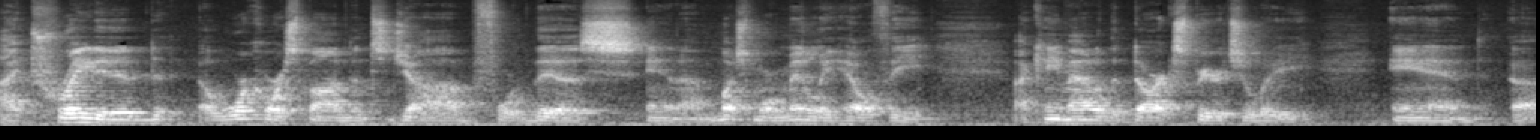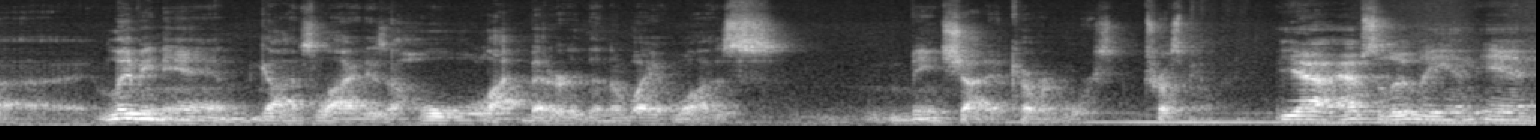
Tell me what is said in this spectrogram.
I traded a war correspondent's job for this, and I'm much more mentally healthy. I came out of the dark spiritually, and uh, living in God's light is a whole lot better than the way it was being shot at covering wars. Trust me on that. yeah absolutely and and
